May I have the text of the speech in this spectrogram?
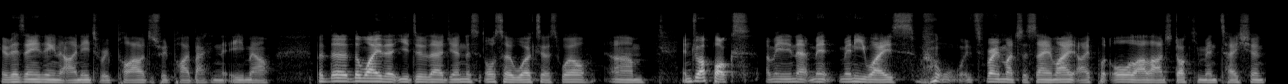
If there's anything that I need to reply, I'll just reply back in the email. But the the way that you do that agenda also works as well. Um, and Dropbox, I mean, in that many ways, it's very much the same. I, I put all our large documentation,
